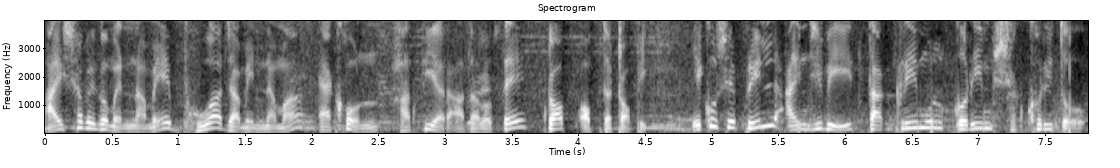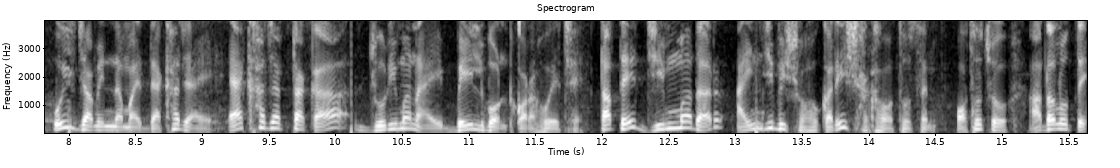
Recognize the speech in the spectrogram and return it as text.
আয়শা বেগমের নামে ভুয়া জামিননামা এখন হাতিয়ার আদালতে টপ অব দ্য টপিক একুশ এপ্রিল আইনজীবী তাকরিমুল করিম স্বাক্ষরিত ওই জামিননামায় দেখা যায় এক হাজার টাকা জরিমানায় বেইল বন্ড করা হয়েছে। তাতে জিম্মাদার আইনজীবী সহকারী শাখাওয়াত হোসেন। অথচ আদালতে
